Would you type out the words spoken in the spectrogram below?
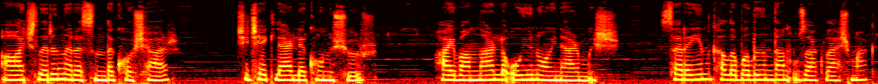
Ağaçların arasında koşar, çiçeklerle konuşur, hayvanlarla oyun oynarmış. Sarayın kalabalığından uzaklaşmak,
